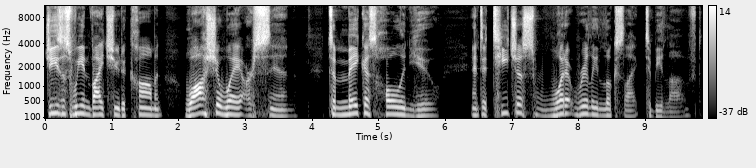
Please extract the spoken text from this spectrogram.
Jesus, we invite you to come and wash away our sin, to make us whole in you, and to teach us what it really looks like to be loved.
